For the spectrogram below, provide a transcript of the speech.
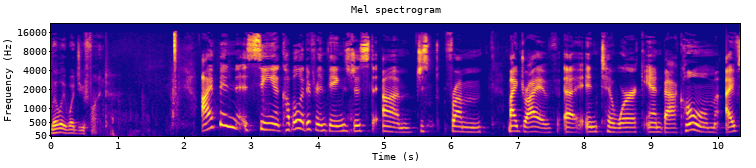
Lily, what do you find? I've been seeing a couple of different things just um, just from my drive uh, into work and back home. I've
